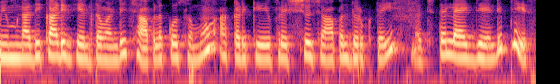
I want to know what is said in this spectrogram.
మేము నది కాడికి వెళ్తామండి చేపల కోసము. అక్కడికి ఫ్రెష్ చేపలు దొరుకుతాయి. నచ్చితే లైక్ చేయండి ప్లీజ్.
